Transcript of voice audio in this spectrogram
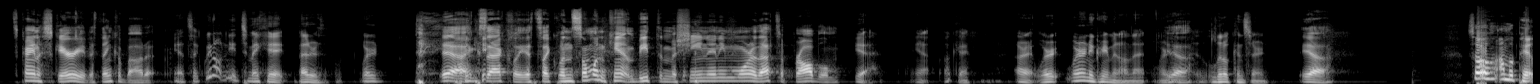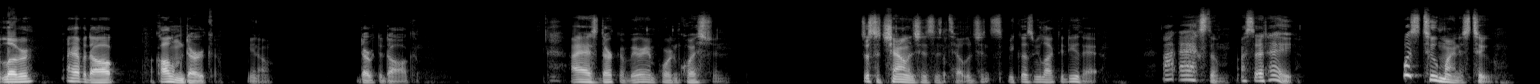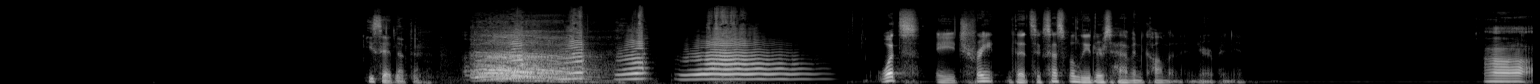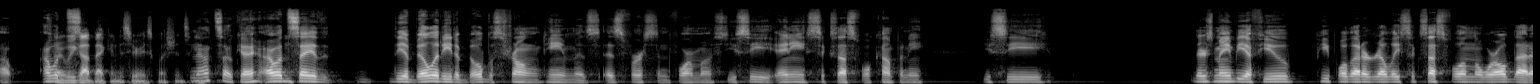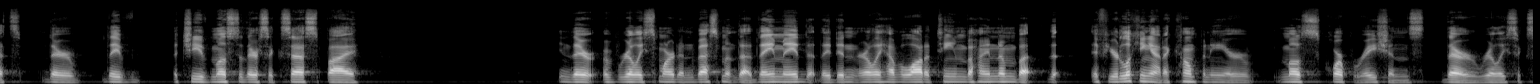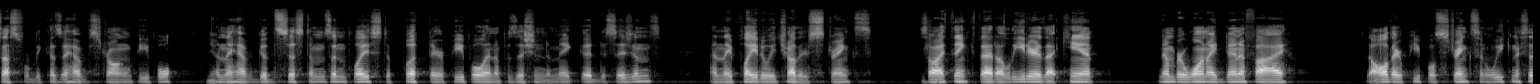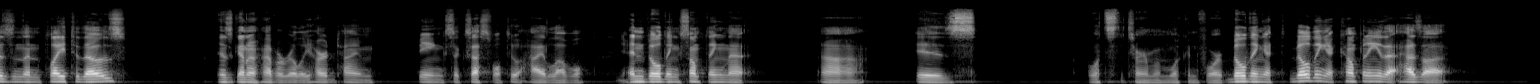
it's kind of scary to think about it. Yeah, it's like we don't need to make it better. We're Yeah, exactly. It's like when someone can't beat the machine anymore, that's a problem. yeah, yeah, okay, all right. We're we're in agreement on that. We're Yeah. a little concerned. Yeah. So I'm a pet lover. I have a dog. I call him Dirk, you know, Dirk the dog. I asked Dirk a very important question, just to challenge his intelligence because we like to do that. I asked him, I said, hey, what's two minus two? He said nothing. What's a trait that successful leaders have in common, in your opinion? Uh, I, I Sorry, would. we s- got back into serious questions. no, again. it's okay. I would say that the ability to build a strong team is is first and foremost. You see any successful company, you see there's maybe a few people that are really successful in the world that it's they're they've achieved most of their success by their a really smart investment that they made that they didn't really have a lot of team behind them but th- if you're looking at a company or most corporations they're really successful because they have strong people Yep. and they have good systems in place to put their people in a position to make good decisions and they play to each other's strengths so i think that a leader that can't number one identify all their people's strengths and weaknesses and then play to those is going to have a really hard time being successful to a high level Yeah. and building something that uh, is what's the term I'm looking for building a building a company that has a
